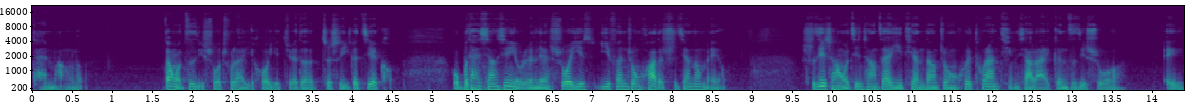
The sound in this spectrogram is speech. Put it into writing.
太忙了。但我自己说出来以后，也觉得这是一个借口。我不太相信有人连说一一分钟话的时间都没有。实际上，我经常在一天当中会突然停下来，跟自己说：“哎，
